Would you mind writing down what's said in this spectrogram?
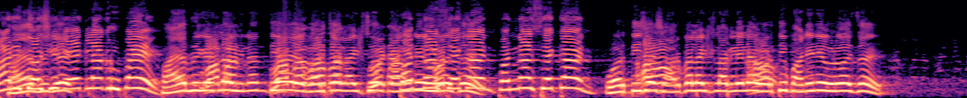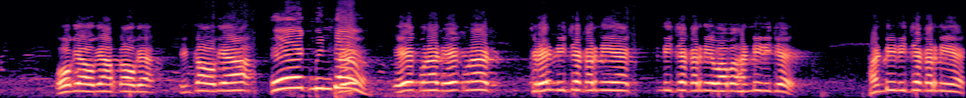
पारितोषिक ब्रिगेड. एक लाख रुपये फायर ब्रिगेडला वापस- विनंती आहे वापस- वरच्या वापस- लाईट्सवर वर पाणी नाही पन्नास उडवायचंय सेकंड पन्नास सेकंड वरती ज्या हाँ. शार्प्या लाईट लागलेल्या आहे हाँ. वरती पाणी नाही उडवायचंय हो गया हो गया आपका हो गया। इनका हो गया। एक मिनट। एक मिनट एक मिनट। क्रेन नीचे करनी है नीचे करनी है वापस हंडी नीचे। हंडी नीचे करनी है।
